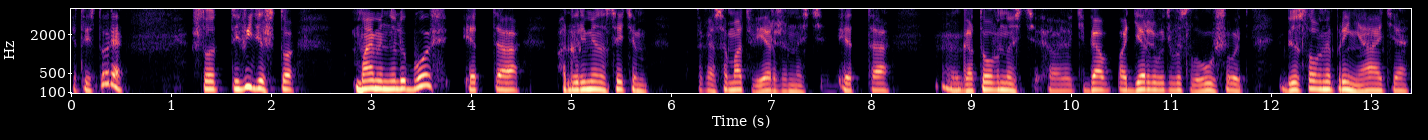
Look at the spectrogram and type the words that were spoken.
эта история, что ты видишь, что мамина любовь – это одновременно с этим такая самоотверженность, это готовность э, тебя поддерживать, выслушивать, безусловно, принятие.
